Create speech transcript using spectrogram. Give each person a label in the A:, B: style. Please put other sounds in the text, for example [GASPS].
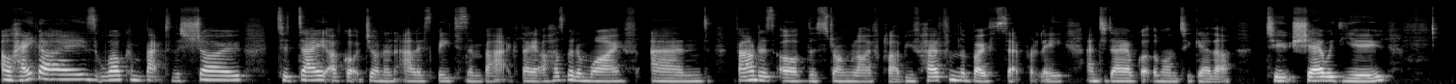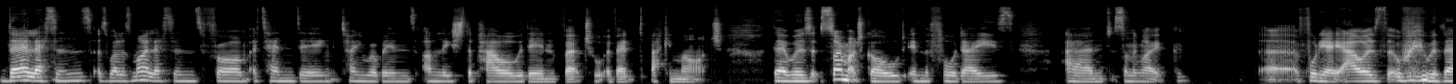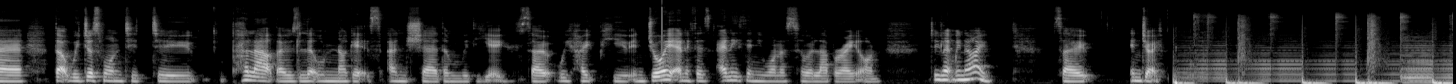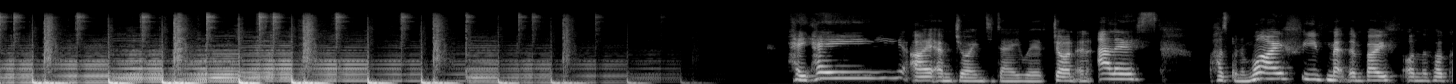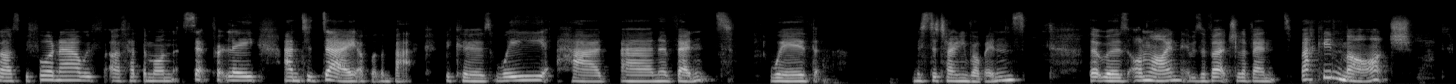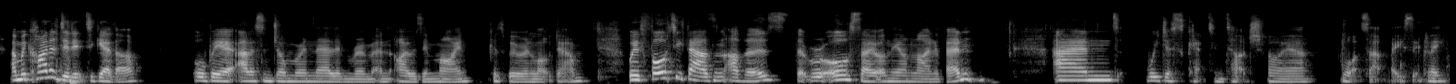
A: Oh, hey guys, welcome back to the show. Today I've got John and Alice Beetison back. They are husband and wife and founders of the Strong Life Club. You've heard from them both separately, and today I've got them on together to share with you their lessons as well as my lessons from attending Tony Robbins Unleash the Power Within virtual event back in March. There was so much gold in the four days and something like uh, 48 hours that [LAUGHS] we were there that we just wanted to pull out those little nuggets and share them with you. So we hope you enjoy. And if there's anything you want us to elaborate on, do let me know. So enjoy. Hey, hey, I am joined today with John and Alice husband and wife. You've met them both on the podcast before now. We've I've had them on separately. And today I've got them back because we had an event with Mr. Tony Robbins that was online. It was a virtual event back in March. And we kind of did it together, albeit Alice and John were in their living room and I was in mine because we were in lockdown, with 40,000 others that were also on the online event. And we just kept in touch via WhatsApp basically.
